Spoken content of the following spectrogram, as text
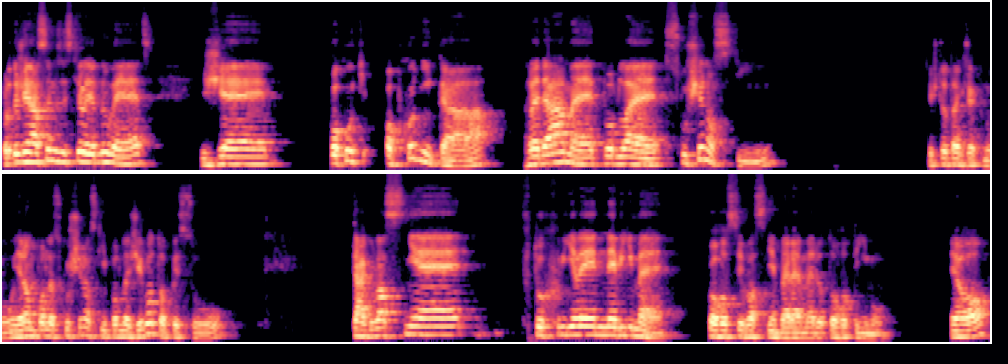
Protože já jsem zjistil jednu věc, že pokud obchodníka hledáme podle zkušeností, když to tak řeknu, jenom podle zkušeností, podle životopisu, tak vlastně v tu chvíli nevíme, koho si vlastně bereme do toho týmu. Jo?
